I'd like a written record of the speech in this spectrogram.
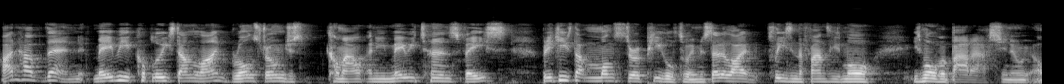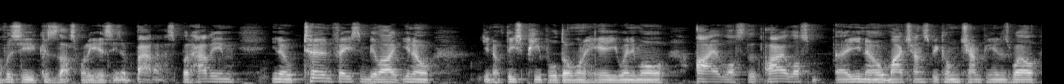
I'd have then maybe a couple of weeks down the line, Braun Strowman just come out and he maybe turns face, but he keeps that monster appeal to him instead of like pleasing the fans. He's more he's more of a badass, you know, obviously because that's what he is. He's a badass. But have him, you know, turn face and be like, you know, you know, these people don't want to hear you anymore. I lost the, I lost, uh, you know, my chance to become champion as well,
